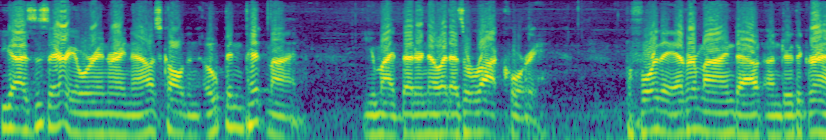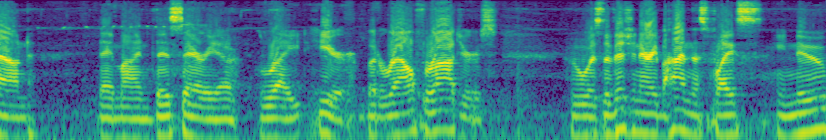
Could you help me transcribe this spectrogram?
You guys, this area we're in right now is called an open pit mine. You might better know it as a rock quarry. Before they ever mined out under the ground, they mined this area right here. But Ralph Rogers, who was the visionary behind this place, he knew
